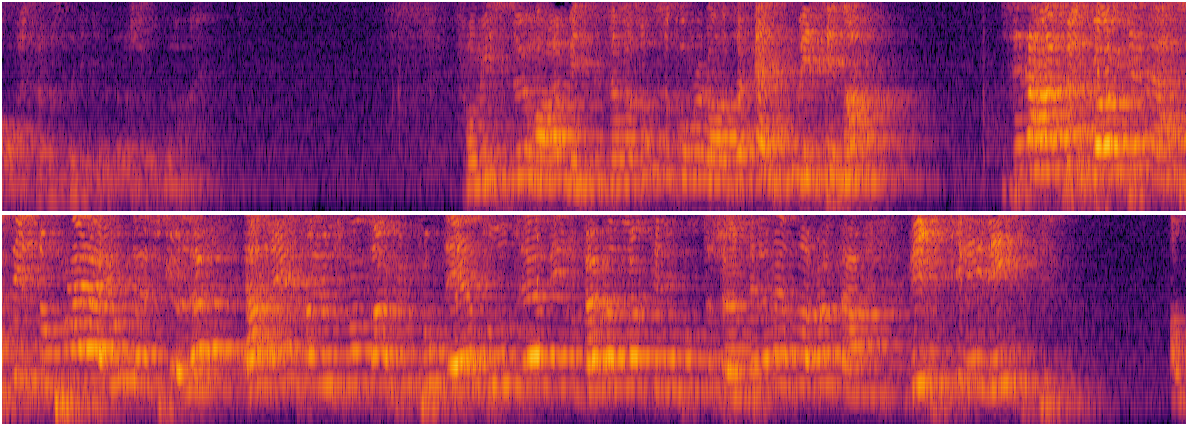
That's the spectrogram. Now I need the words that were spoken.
avsløres det hvilken relasjon du har. For hvis du har en businessrelasjon, så kommer du da til å enten bli sinna Si det her funka jo ikke. Jeg har stilt opp for deg. Jeg har gjort det jeg skulle. Jeg har lest, jeg har gjort som han sa. Jeg fulgt punkt 1, 2, 3, 4, 5. Jeg har lagt til noen punkter sjøl til og med. så jeg har jeg virkelig vist at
